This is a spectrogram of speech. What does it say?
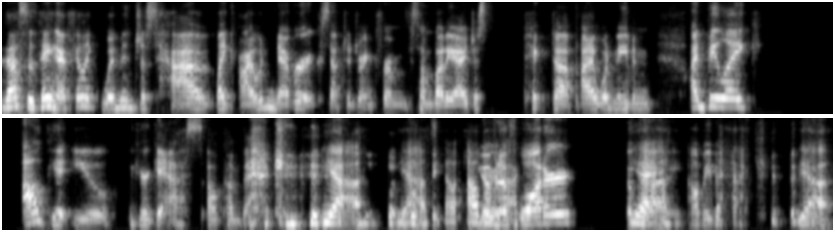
that's the thing. I feel like women just have like I would never accept a drink from somebody I just picked up. I wouldn't even I'd be like, I'll get you your gas. I'll come back. Yeah. yeah so I'll you have be right enough back. water? Okay, Yeah. I'll be back. yeah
